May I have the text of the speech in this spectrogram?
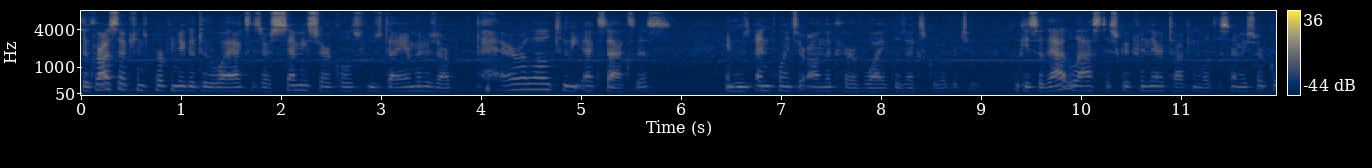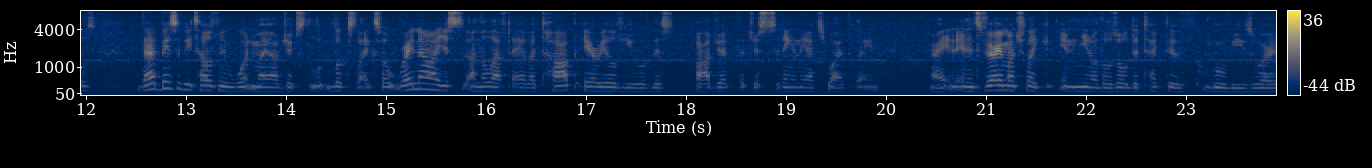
the cross-sections perpendicular to the y-axis are semicircles whose diameters are parallel to the x-axis and whose endpoints are on the curve y equals x squared over 2. Okay, so that last description there, talking about the semicircles, that basically tells me what my object looks like. So right now, I just on the left, I have a top aerial view of this object that's just sitting in the xy plane, right? And, and it's very much like in you know those old detective movies where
